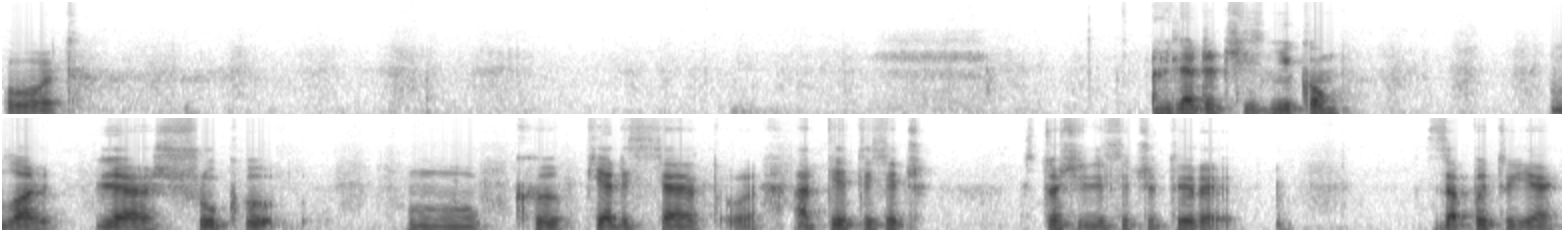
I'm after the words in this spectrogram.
От. Глядачі з ніком Ляшук 50 а 5000 164 запитує,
